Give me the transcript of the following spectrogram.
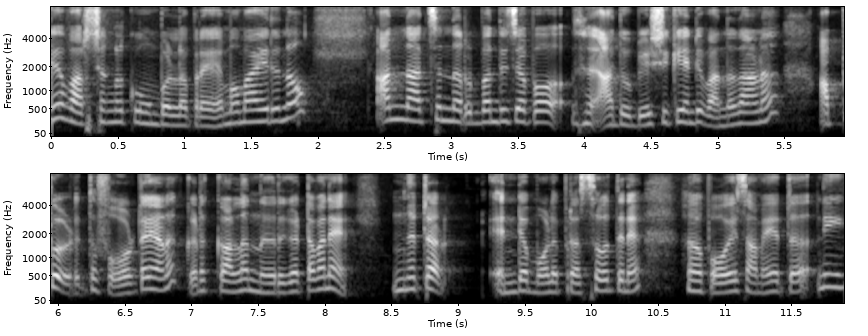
ഏ വർഷങ്ങൾക്ക് മുമ്പുള്ള പ്രേമമായിരുന്നു. അന്ന് അച്ഛൻ നിർബന്ധിച്ചപ്പോൾ അത് ഉപേക്ഷിക്കേണ്ടി വന്നതാണ്. അപ്പോൾ എടുത്ത ഫോട്ടോയാണ് കിടക്കാനുള്ള നെറുകെട്ടവനെ. എന്നിട്ട് എന്റെ മോളെ പ്രസവത്തിന് പോയ സമയത്ത് നീ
